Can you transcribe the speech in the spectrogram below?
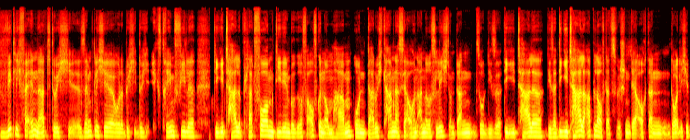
wirklich verändert durch äh, sämtliche oder durch, durch extrem viele digitale Plattformen, die den Begriff aufgenommen haben. Und dadurch kam das ja auch ein anderes Licht und dann so diese digitale, dieser digitale Ablauf dazwischen, der auch dann deutliche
